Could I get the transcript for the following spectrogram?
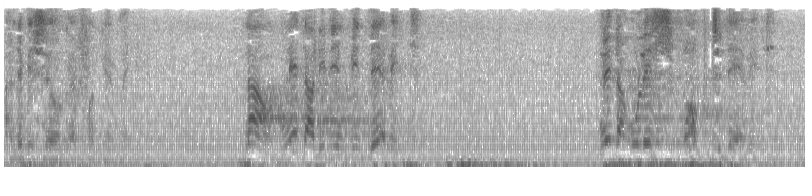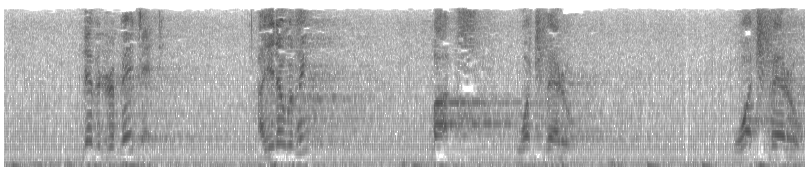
And David said, Okay, forgive me. Now, Nathan didn't beat David. Nathan only spoke to David. David repented. Are you there with me? But what Pharaoh? What Pharaoh?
